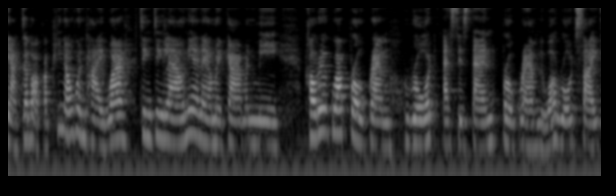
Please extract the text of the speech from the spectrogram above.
อยากจะบอกกับพี่น้องคนไทยว่าจริง ๆ แล้วเนี่ยในอเมริกามันมี เขาเรียกว่าโปรแกรม Road Assistant Program หรือว่า Roadside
